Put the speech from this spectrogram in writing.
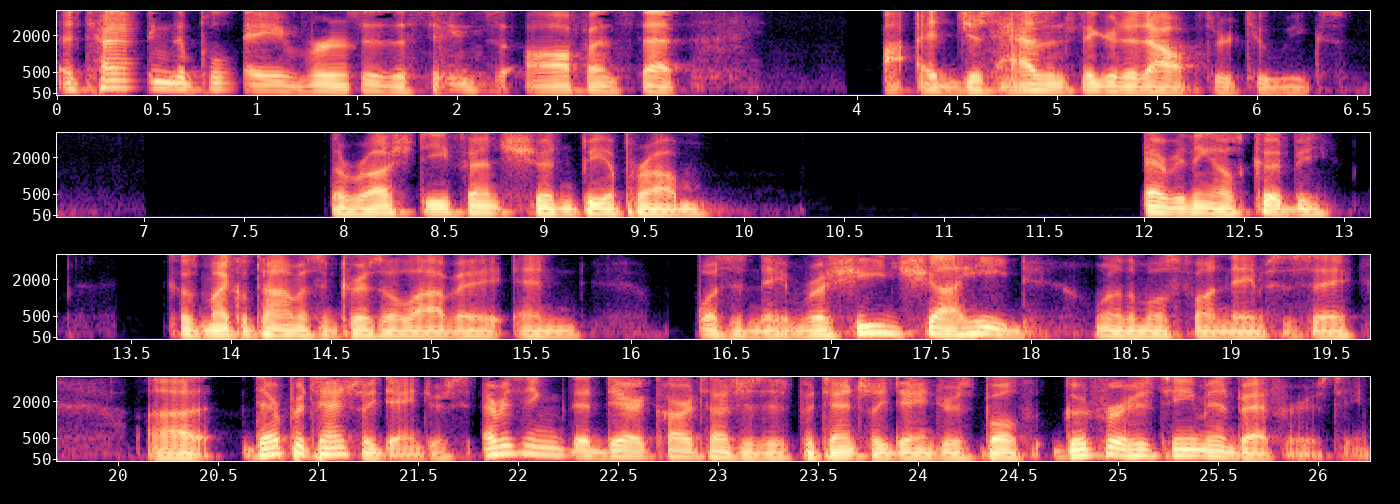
attempting to play versus a Saints offense that uh, it just hasn't figured it out through two weeks. The rush defense shouldn't be a problem. Everything else could be. Because Michael Thomas and Chris Olave and what's his name? Rashid Shaheed, one of the most fun names to say. Uh, they're potentially dangerous. Everything that Derek Carr touches is potentially dangerous, both good for his team and bad for his team.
